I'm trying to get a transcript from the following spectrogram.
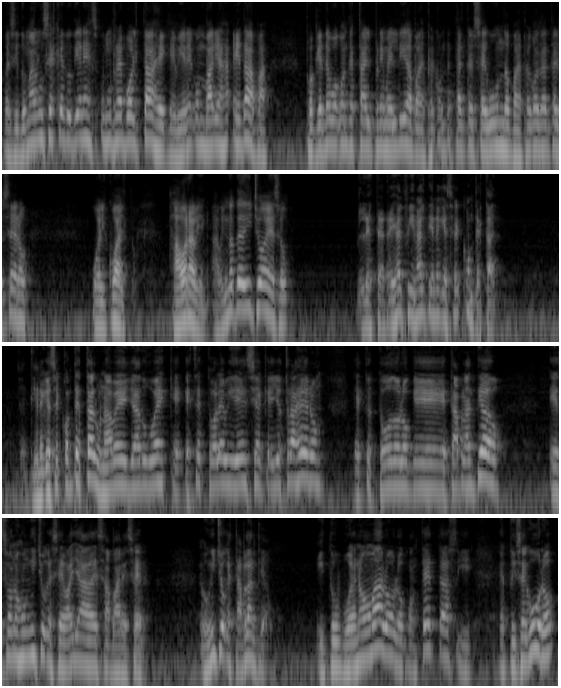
Pues si tú me anuncias que tú tienes un reportaje que viene con varias etapas, ¿por qué te voy a contestar el primer día para después contestarte el segundo, para después contestarte el tercero o el cuarto? Ahora bien, habiéndote dicho eso, la estrategia al final tiene que ser contestar. O sea, tiene que ser contestar una vez ya tú ves que esta es toda la evidencia que ellos trajeron, esto es todo lo que está planteado. Eso no es un hecho que se vaya a desaparecer. Es un hecho que está planteado. Y tú, bueno o malo, lo contestas y estoy seguro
